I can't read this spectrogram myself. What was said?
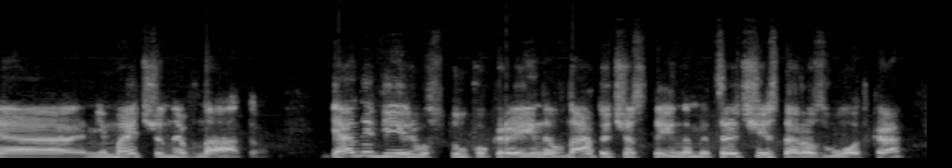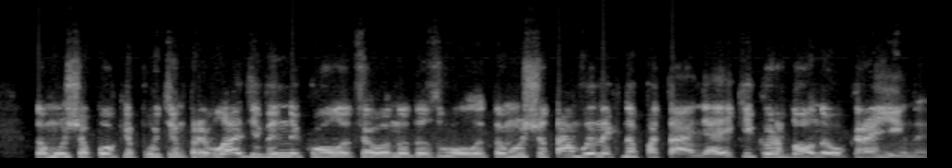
е, Німеччини в НАТО. Я не вірю в вступ України в НАТО частинами. Це чиста розводка. Тому що поки Путін при владі він ніколи цього не дозволить, тому що там виникне питання: а які кордони України?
